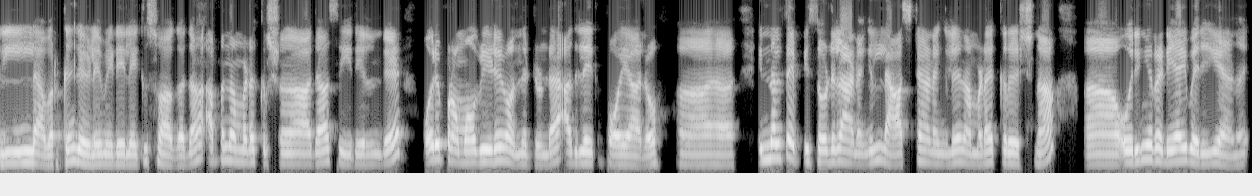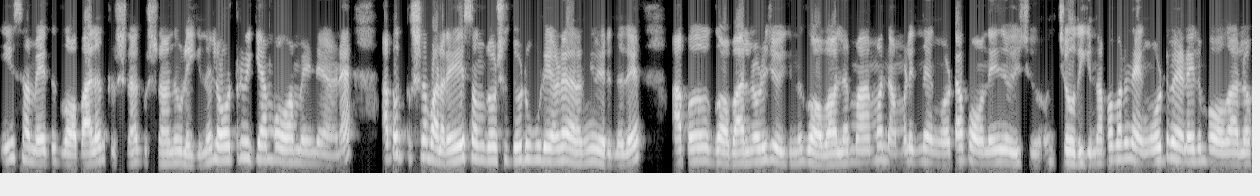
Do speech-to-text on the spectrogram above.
എല്ലാവർക്കും കേളി മീഡിയയിലേക്ക് സ്വാഗതം. അപ്പൊ നമ്മുടെ കൃഷ്ണഗാഥ സീരിയലിന്റെ ഒരു പ്രൊമോ വീഡിയോ വന്നിട്ടുണ്ട്. അതിലേക്ക് പോയാലോ? ഇന്നലത്തെ എപ്പിസോഡിലാണെങ്കിൽ ലാസ്റ്റ് ആണെങ്കിൽ നമ്മുടെ കൃഷ്ണ ഒരുങ്ങി റെഡിയായി വരികയാണ്. ഈ സമയത്ത് ഗോപാലൻ കൃഷ്ണ കൃഷ്ണ എന്ന് വിളിക്കുന്നത് ലോട്ടറി വിൽക്കാൻ പോകാൻ വേണ്ടിയാണ്. അപ്പൊ കൃഷ്ണ വളരെ സന്തോഷത്തോടു കൂടിയാണ് ഇറങ്ങി വരുന്നത്. അപ്പൊ ഗോപാലനോട് ചോദിക്കുന്നു ഗോപാലൻ മാമ നമ്മൾ ഇന്ന് എങ്ങോട്ടാ പോകുന്നതെന്ന് ചോദിച്ചു ചോദിക്കുന്നു. അപ്പൊ പറയുന്നത് എങ്ങോട്ട് വേണേലും പോകാലോ.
